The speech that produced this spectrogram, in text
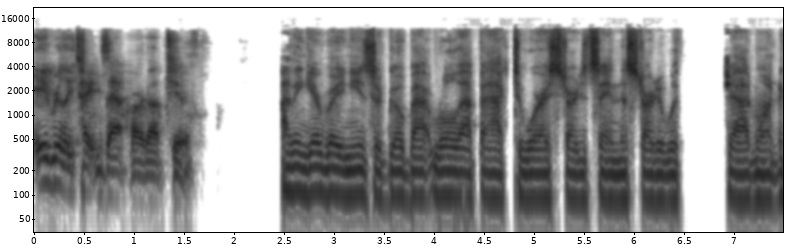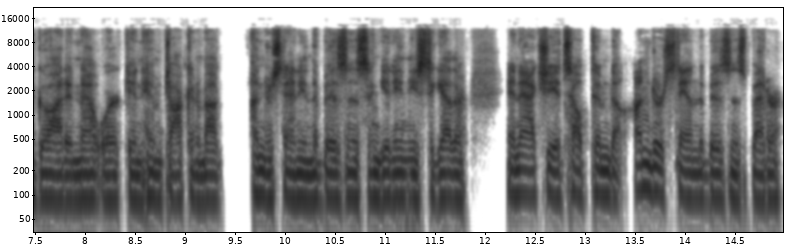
it really tightens that part up too. I think everybody needs to go back, roll that back to where I started saying this started with Chad wanting to go out and network and him talking about understanding the business and getting these together. And actually, it's helped him to understand the business better,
